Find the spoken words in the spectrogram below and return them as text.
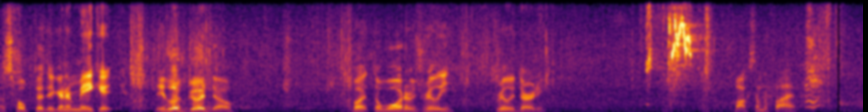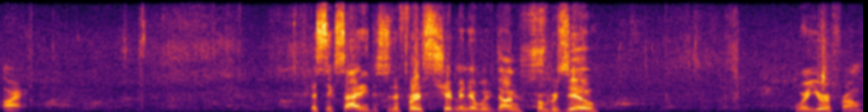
Let's hope that they're gonna make it. They look good though, but the water is really, really dirty. Box number five. All right. This is exciting. This is the first shipment that we've done from Brazil, where you're from.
